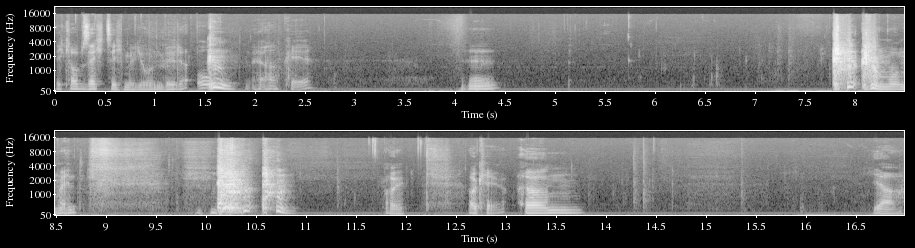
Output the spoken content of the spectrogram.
ich glaube, 60 Millionen Bilder. Oh, ja, okay. Moment. Oi. Okay. Ähm, ja.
